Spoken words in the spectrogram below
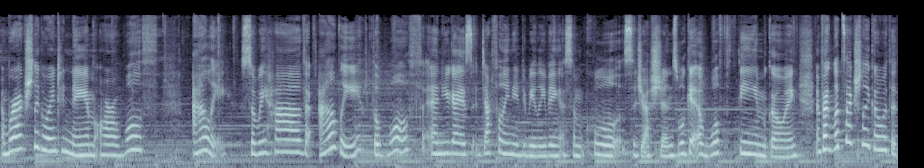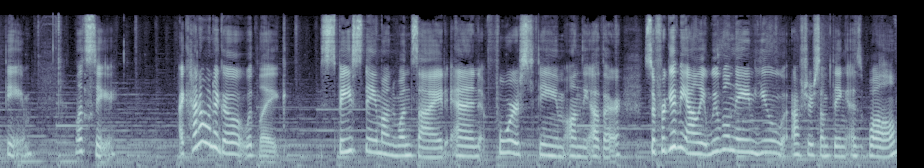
And we're actually going to name our wolf Allie. So we have Allie, the wolf, and you guys definitely need to be leaving some cool suggestions. We'll get a wolf theme going. In fact, let's actually go with a theme. Let's see. I kind of want to go with like space theme on one side and forest theme on the other. So forgive me, Allie, we will name you after something as well.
